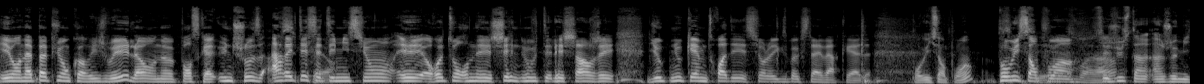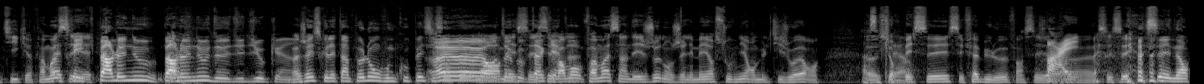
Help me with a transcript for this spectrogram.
et on n'a pas pu encore y jouer. Là on ne pense qu'à une chose, arrêter c'est clair. cette émission et retourner chez nous télécharger Duke Nukem 3D sur le Xbox Live Arcade Pour 800 points. pour 800 C'est- points. C'est juste un, un jeu mythique. Enfin, moi, Patrick, parle-nous, parle-nous de, du Duke. Moi, je risque d'être un peu long, vous me coupez si Ouais, c'est un ouais, peu. ouais, Non, on te coupe, c'est vraiment. Enfin, moi, c'est un des jeux dont j'ai les meilleurs souvenirs en multijoueur. Ah, euh, c'est sur clair. PC, c'est fabuleux. Enfin, c'est euh, c'est énorme.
